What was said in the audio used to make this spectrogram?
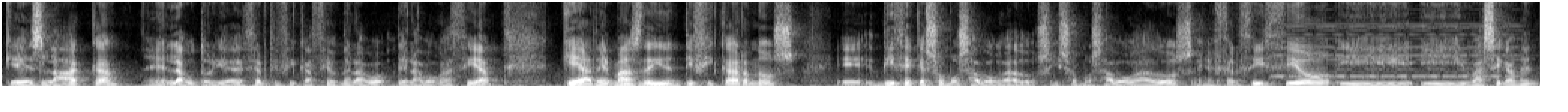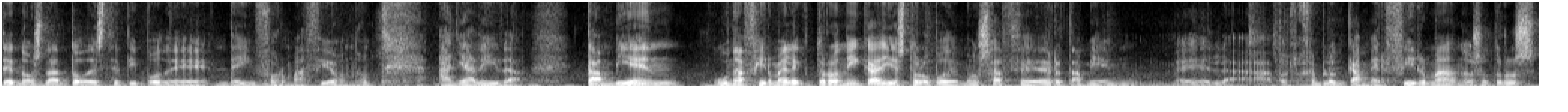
que es la ACA, ¿eh? la Autoridad de Certificación de la, Abogacía, que además de identificarnos, eh, dice que somos abogados, y somos abogados en ejercicio y, básicamente nos da todo este tipo de, información añadida. También una firma electrónica, y esto lo podemos hacer también, eh, por ejemplo, en Camer Firma, nosotros,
